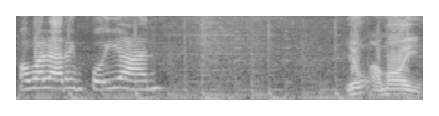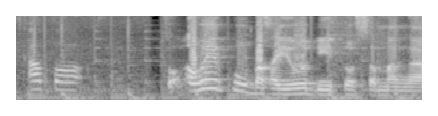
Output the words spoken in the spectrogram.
mawala rin po yan. Yung amoy. Opo. So, aware po ba kayo dito sa mga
